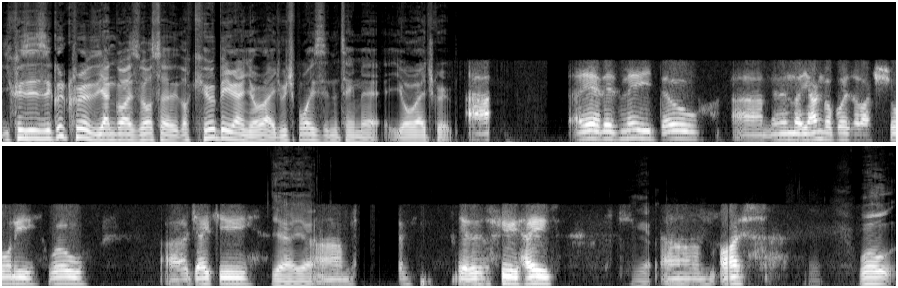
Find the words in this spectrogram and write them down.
because there's a good crew of young guys as well. So, like, who would be around your age? Which boys in the team are your age group? Uh, yeah, there's me, Bill, um, and then the younger boys are like Shawnee, Will, uh, Jakey. Yeah, yeah. Um, yeah, there's a few Hayes. Yeah. Um, Ice. Well,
